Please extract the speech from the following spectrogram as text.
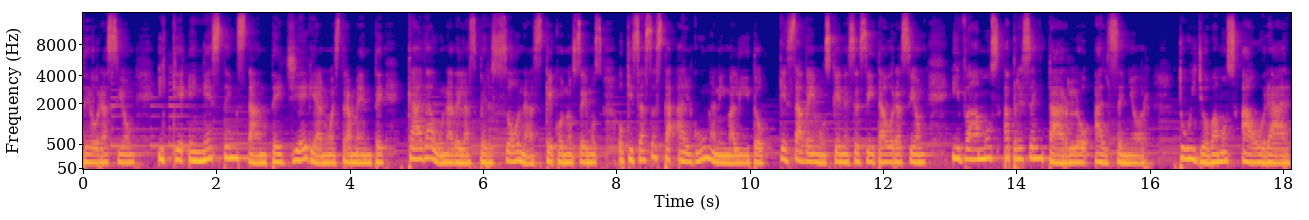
de oración y que en este instante llegue a nuestra mente cada una de las personas que conocemos o quizás hasta algún animalito que sabemos que necesita oración y vamos a presentarlo al Señor tú y yo vamos a orar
